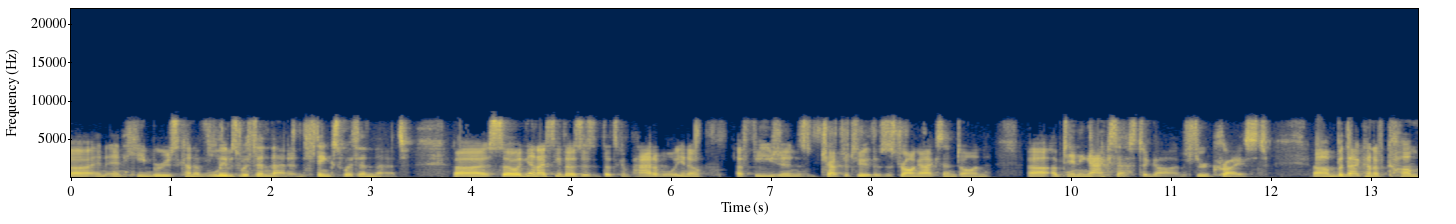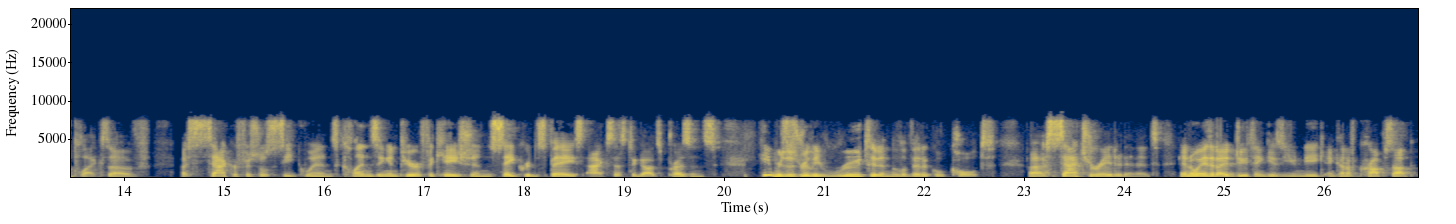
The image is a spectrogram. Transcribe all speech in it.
uh, and, and Hebrews kind of lives within that and thinks within that. Uh, so again, I see those as that's compatible. You know, Ephesians chapter two, there's a strong accent on uh, obtaining access to God through Christ, um, but that kind of complex of a sacrificial sequence, cleansing and purification, sacred space, access to God's presence. Hebrews is really rooted in the Levitical cult, uh, saturated in it in a way that I do think is unique and kind of crops up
